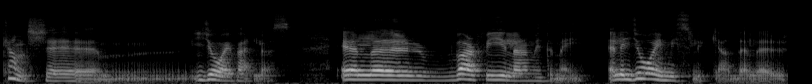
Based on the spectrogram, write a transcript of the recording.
Kanske, mm, jag är värdelös. Eller varför gillar de inte mig? Eller jag är misslyckad. Eller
